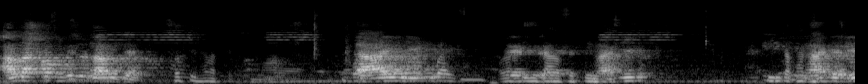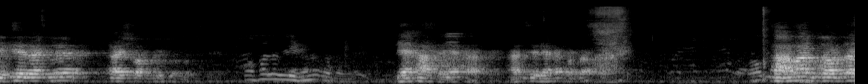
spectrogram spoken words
আল্লাহ সবকিছু জানতেন ছত্রিশ হাজার তাই তিনটা আছে তিনটা। থাকে। লিখে রাখলে তাই সব লেখা আছে লেখা আছে। আছে লেখা কথা আমার দরজা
